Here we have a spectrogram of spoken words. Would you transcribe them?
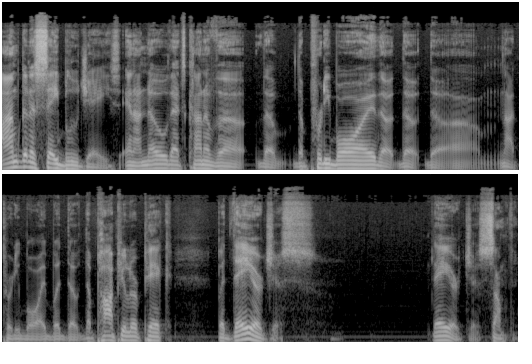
I'm gonna say Blue Jays, and I know that's kind of the the the pretty boy, the the the um, not pretty boy, but the the popular pick, but they are just they are just something.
